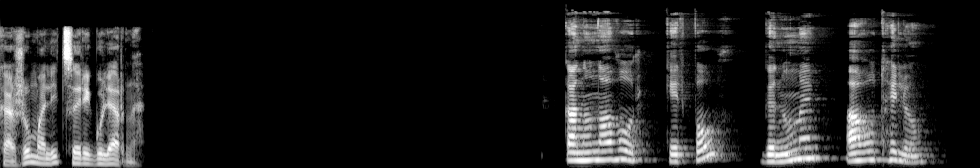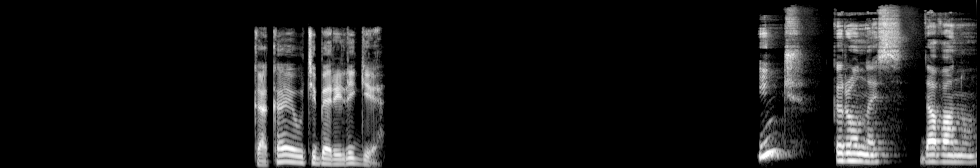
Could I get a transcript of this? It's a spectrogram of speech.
Хожу молиться регулярно. Կանոնավոր կերպով գնում եմ աղոթելու։ Какая у тебя религия? Ինչ կրոն ես դավանում։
